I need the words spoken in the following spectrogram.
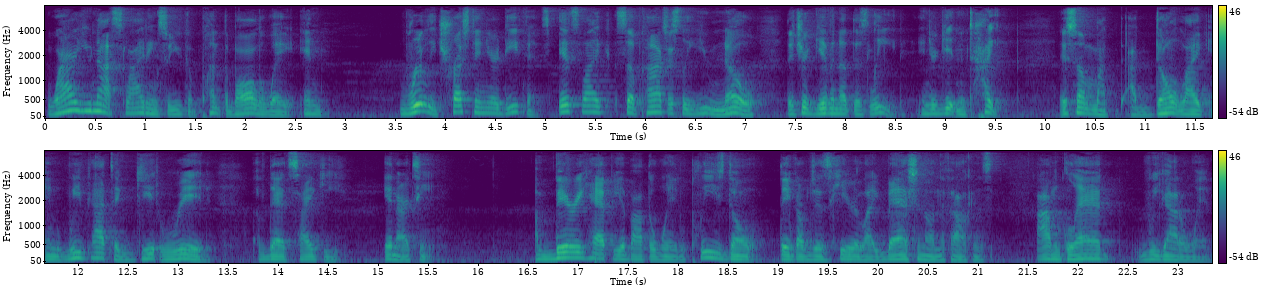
why are you not sliding so you can punt the ball away and really trust in your defense. It's like subconsciously you know that you're giving up this lead and you're getting tight. It's something I, I don't like, and we've got to get rid of that psyche in our team. I'm very happy about the win. Please don't think I'm just here like bashing on the Falcons. I'm glad we got a win.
